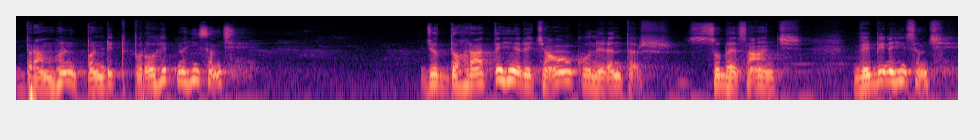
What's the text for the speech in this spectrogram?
ब्राह्मण पंडित पुरोहित नहीं समझे। जो दोहराते हैं ऋचाओं को निरंतर, सुबह साँझ, वे भी नहीं समझे।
